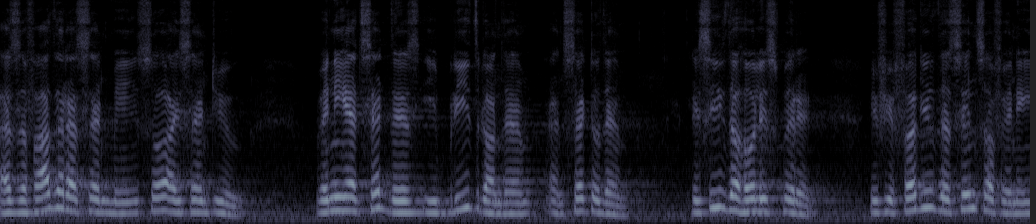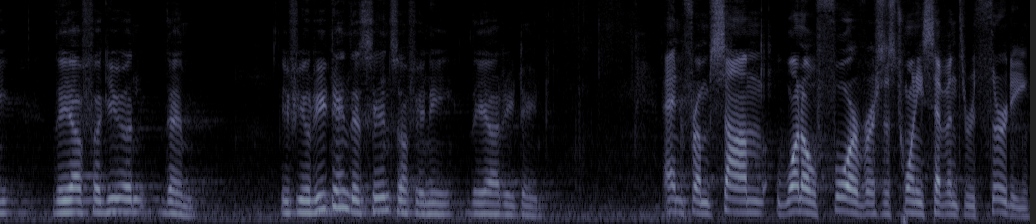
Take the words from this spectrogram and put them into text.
As the Father has sent me, so I sent you. When he had said this, he breathed on them and said to them, Receive the Holy Spirit. If you forgive the sins of any, they are forgiven them. If you retain the sins of any, they are retained and from Psalm 104, verses 27 through 30.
